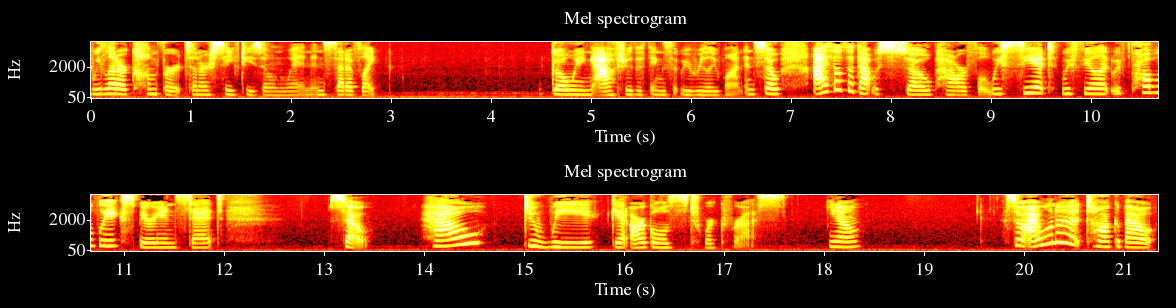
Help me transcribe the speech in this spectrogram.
We let our comforts and our safety zone win instead of like going after the things that we really want. And so I thought that that was so powerful. We see it, we feel it, we've probably experienced it. So, how do we get our goals to work for us? You know? So, I want to talk about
